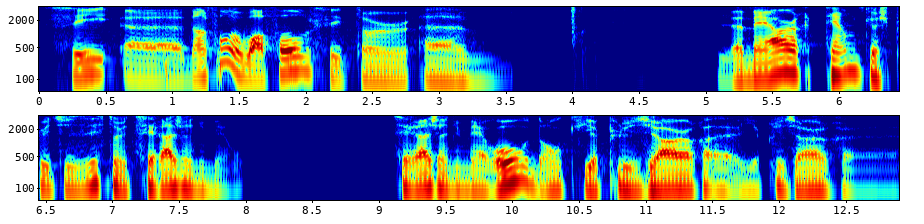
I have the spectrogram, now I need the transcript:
c'est. Euh, dans le fond, un waffle, c'est un. Euh, le meilleur terme que je peux utiliser, c'est un tirage à numéro. Tirage à numéro, donc il y a plusieurs, euh, euh,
